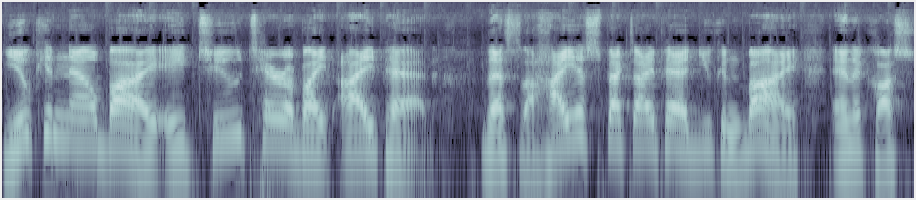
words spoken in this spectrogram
you can now buy a 2 terabyte iPad. That's the highest spec iPad you can buy, and it costs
